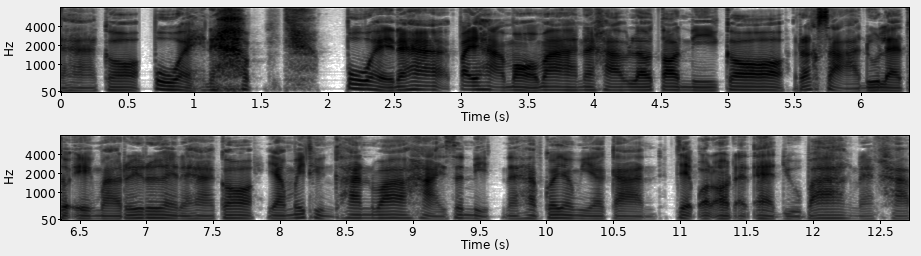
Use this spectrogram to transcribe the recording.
นะฮะก็ป่วยนะครับ ป่วยนะฮะไปหาหมอมานะครับ แล้วตอนนี้ก็รักษาดูแลตัวเองมาเรื่อยๆนะฮะก็ยังไม่ถึงขั้นว่าหายสนิทนะครับ ก็ยังมีอาการเจ็บออดๆแอดๆอยู่บ้างนะครับ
